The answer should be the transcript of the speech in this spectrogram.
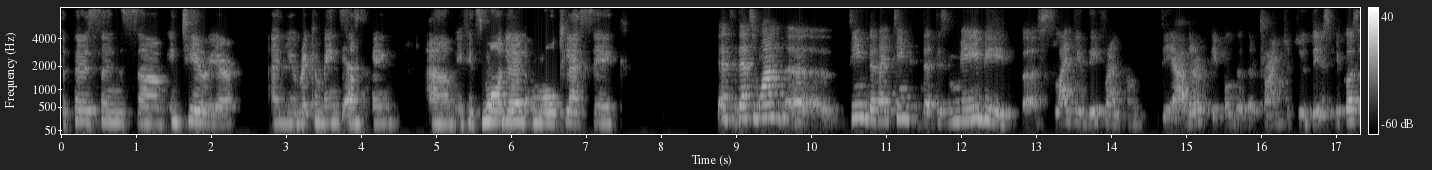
the person's um, interior and you recommend yes. something um, if it's modern or more classic. That's that's one uh, thing that I think that is maybe uh, slightly different from the other people that are trying to do this because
